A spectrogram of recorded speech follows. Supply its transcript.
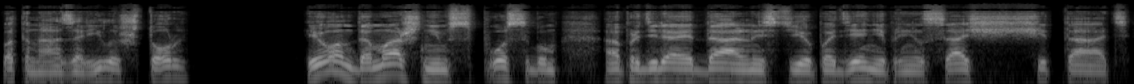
Вот она озарила шторы, и он домашним способом, определяя дальность ее падения, принялся считать.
